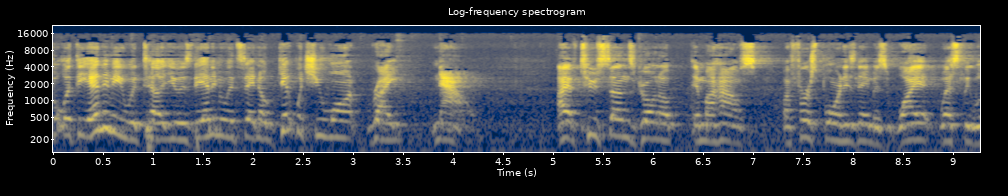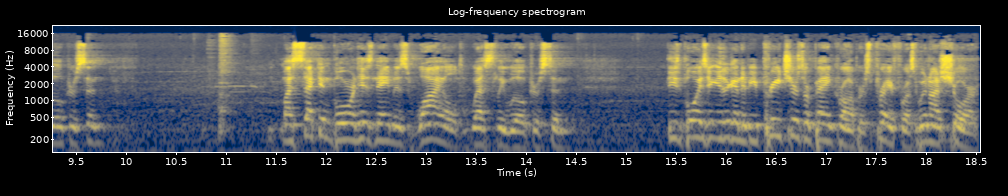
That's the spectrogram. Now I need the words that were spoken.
But what the enemy would tell you is the enemy would say, No, get what you want right now. I have two sons growing up in my house. My firstborn, his name is Wyatt Wesley Wilkerson. My secondborn, his name is Wilde Wesley Wilkerson. These boys are either going to be preachers or bank robbers. Pray for us. We're not sure.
